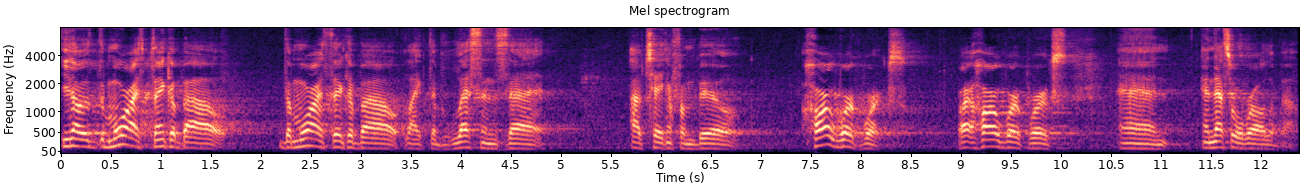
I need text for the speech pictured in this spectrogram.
you know, the more I think about, the more I think about like the lessons that I've taken from Bill, hard work works, right? Hard work works, and and that's what we're all about.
